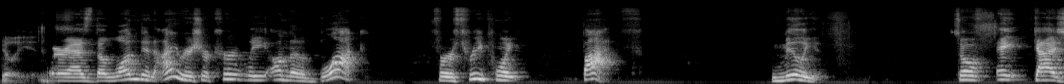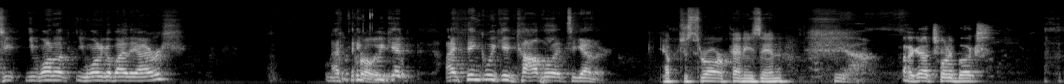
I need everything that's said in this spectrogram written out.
Billions. whereas the London Irish are currently on the block for 3.5 million. So, hey guys, you, you want to you want to go buy the Irish? I think we could I think we could cobble it together. Yep, just throw our pennies in. Yeah. I got 20 bucks.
